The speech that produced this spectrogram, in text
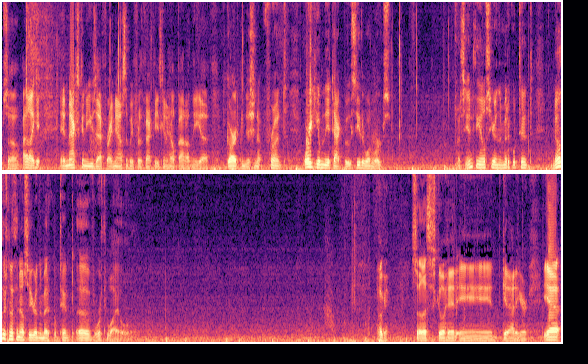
So I like it. And Mack's going to use that for right now simply for the fact that he's going to help out on the uh, guard condition up front. Or you can give him the attack boost. Either one works. Let's see, anything else here in the medical tent? No, there's nothing else here in the medical tent of worthwhile. Okay. So let's just go ahead and get out of here. Yeah,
